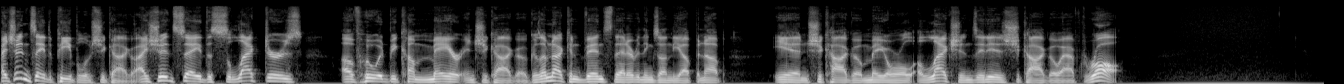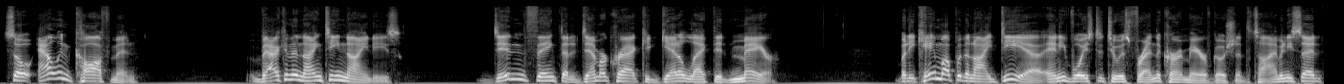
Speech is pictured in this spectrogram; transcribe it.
I shouldn't say the people of Chicago. I should say the selectors of who would become mayor in Chicago because I'm not convinced that everything's on the up and up in Chicago mayoral elections. It is Chicago after all. So, Alan Kaufman, back in the 1990s, didn't think that a Democrat could get elected mayor. But he came up with an idea and he voiced it to his friend, the current mayor of Goshen at the time. And he said,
